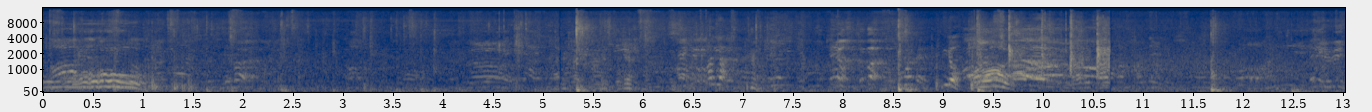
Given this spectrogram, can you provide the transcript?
오. 이거. Hey!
